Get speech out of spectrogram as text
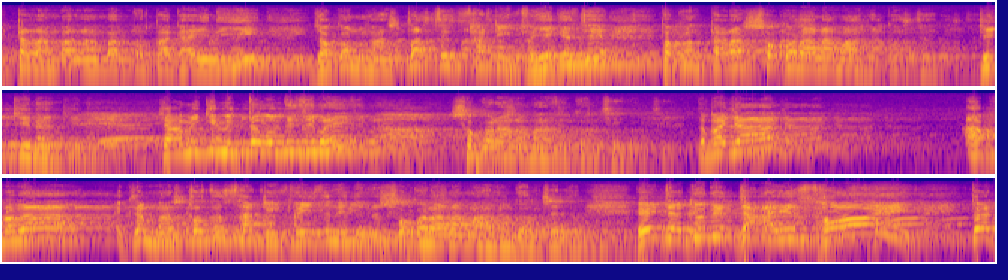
একটা লম্বা লম্বা কথা গায়ে দিয়ে যখন মাস্টার্সের সার্টিফিকেট হয়ে গেছে, তখন তারা শকরানা মাহফিল করছে। ঠিক কিনা? আমি কি মিথ্যা বলতেছি ভাই? শকরানা মাহফিল করছে। তো ভাই যান আপনারা একটা মাস্টার্সের সার্টিফিকেট হয়েছেন এই জন্য শকরানা মাহফিল করছেন। এটা যদি জায়েজ হয়, তার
